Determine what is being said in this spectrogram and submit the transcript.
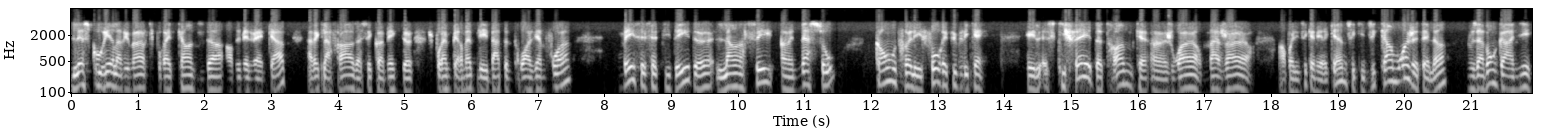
laisse courir la rumeur qu'il pourrait être candidat en 2024, avec la phrase assez comique de je pourrais me permettre de les battre une troisième fois. Mais c'est cette idée de lancer un assaut contre les faux républicains. Et ce qui fait de Trump un joueur majeur en politique américaine, c'est qu'il dit quand moi j'étais là, nous avons gagné.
